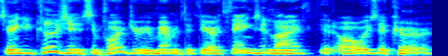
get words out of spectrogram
So, in conclusion, it's important to remember that there are things in life that always occur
